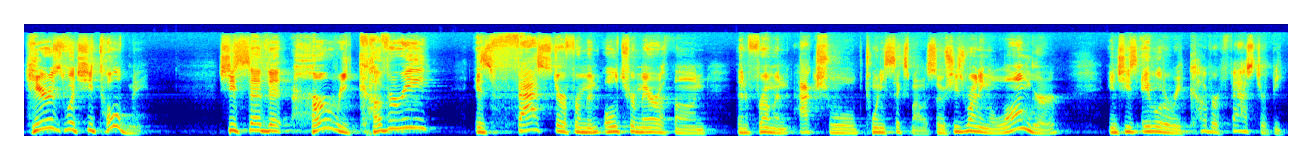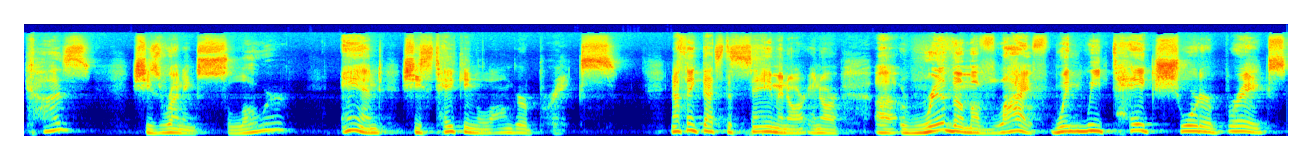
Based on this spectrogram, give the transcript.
here's what she told me she said that her recovery is faster from an ultra marathon than from an actual 26 miles. So she's running longer and she's able to recover faster because she's running slower and she's taking longer breaks. And I think that's the same in our in our uh, rhythm of life. When we take shorter breaks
